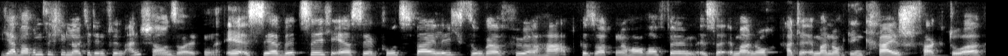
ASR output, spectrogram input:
ja, warum sich die Leute den Film anschauen sollten. Er ist sehr witzig, er ist sehr kurzweilig, sogar für hartgesottene Horrorfilme ist er immer noch, hat er immer noch den Kreischfaktor.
